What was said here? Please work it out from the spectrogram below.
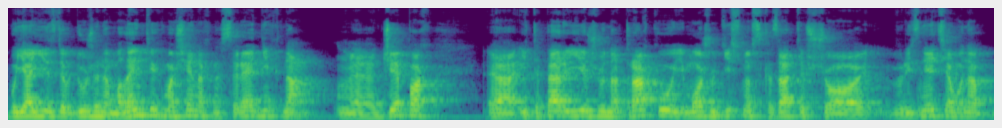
бо я їздив дуже на маленьких машинах, на середніх, на е, джипах. Е, І тепер їжджу на траку і можу дійсно сказати, що різниця вона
